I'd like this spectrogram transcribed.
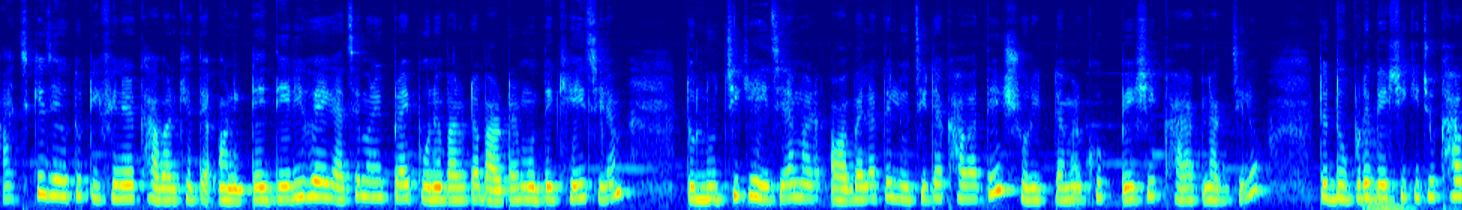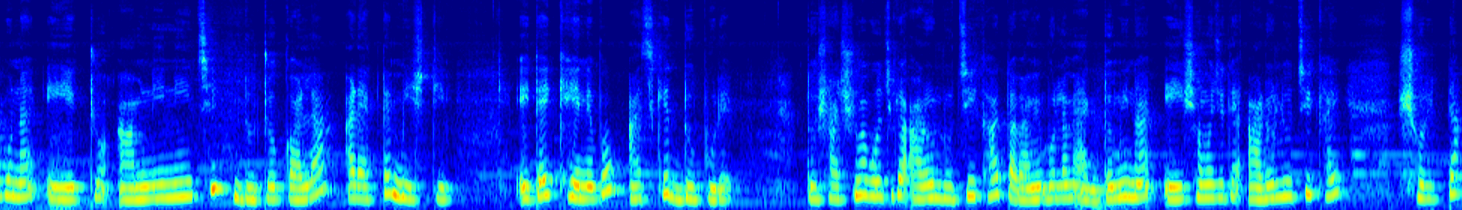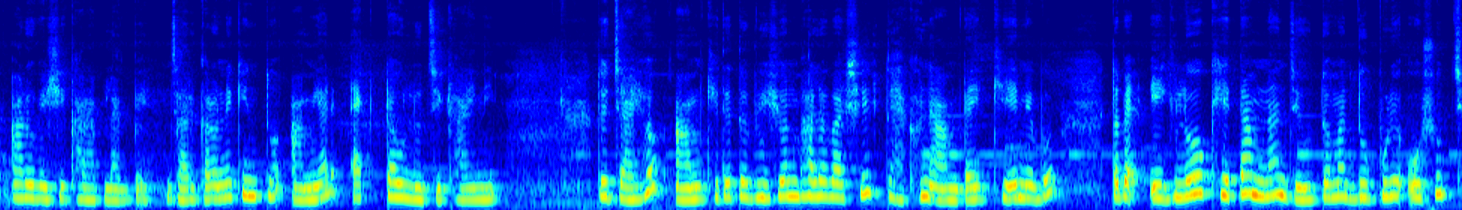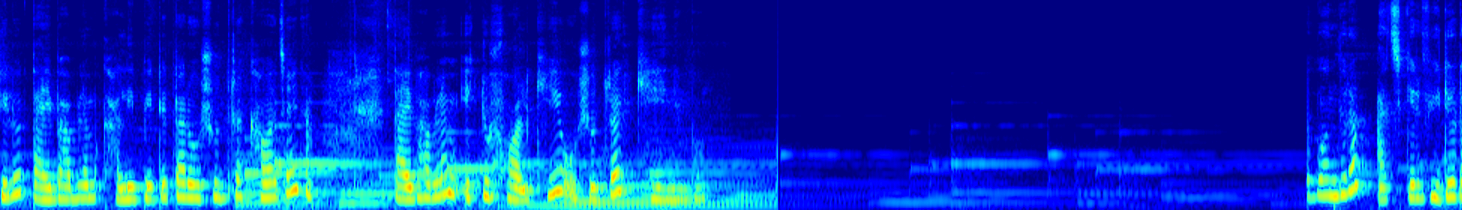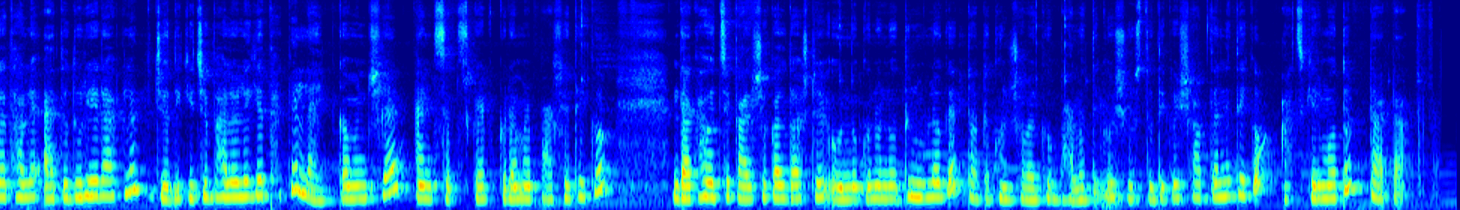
আজকে যেহেতু টিফিনের খাবার খেতে অনেকটাই দেরি হয়ে গেছে মানে প্রায় পৌনে বারোটা, বারোটার মধ্যে খেয়েছিলাম। তো লুচি খেয়েছিলাম আর অবেলাতে লুচিটা খাওয়াতে শরীরটা আমার খুব বেশি খারাপ লাগছিল। তো দুপুরে বেশি কিছু খাব না, এই একটু আম নিয়ে নিয়েছি, দুটো কলা আর একটা মিষ্টি। এটাই খেয়ে নেব আজকে দুপুরে। তো শাশুড়িমা বলছিল আরও লুচি খা। তবে আমি বললাম, একদমই না। এই সময় যদি আরও লুচি খাই, শরীরটা আরও বেশি খারাপ লাগবে। যার কারণে কিন্তু আমি আর একটাও লুচি খাইনি। তো যাই হোক, আম খেতে তো ভীষণ ভালোবাসি, তো এখন আমটাই খেয়ে নেব। তবে এগুলোও খেতাম না, যেহেতু আমার দুপুরে ওষুধ ছিল, তাই ভাবলাম খালি পেটে তার ওষুধটা খাওয়া যায় না, তাই ভাবলাম একটু ফল খেয়ে ওষুধটা খেয়ে নেব। বন্ধুরা, আজকের ভিডিওটা তাহলে এত দূরে রাখলাম। যদি কিছু ভালো লেগে থাকে like comment share and subscribe করে আমার পাশে থেকো। দেখা হচ্ছে কাল সকাল দশটায় অন্য কোনো নতুন ব্লগে ততক্ষণ সবাই খুব ভালো থেকো, সুস্থ থেকো, সাবধানে থেকো। আজকের মতো, টাটা।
